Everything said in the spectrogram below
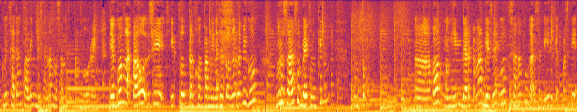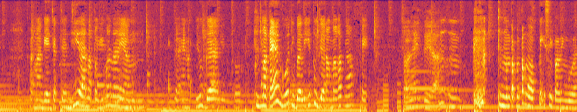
gue kadang paling di sana pesan kentang goreng. Ya gue nggak tahu sih itu terkontaminasi atau enggak tapi gue berusaha sebaik mungkin untuk eh, apa menghindar. Karena biasanya gue ke sana tuh nggak sendiri kan. Pasti karena diajak janjian atau gimana yang nggak enak juga gitu. Makanya gue di Bali itu jarang banget ngafe. Soalnya itu ya. Mentok-mentok ngopi sih paling gue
